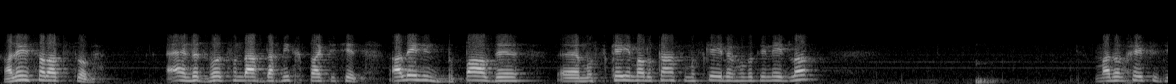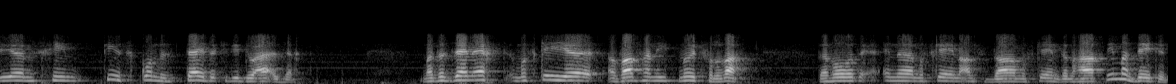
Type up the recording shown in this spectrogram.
Alleen salat subh. En dat wordt vandaag de dag niet gepraktiseerd. Alleen in bepaalde uh, moskeeën, Marokkaanse moskeeën bijvoorbeeld in Nederland. Maar dan geven ze je misschien 10 seconden de tijd dat je die dua zegt. Maar dat zijn echt moskeeën waarvan je het nooit verwacht. Bijvoorbeeld in de moskee in Amsterdam, moskee in Den Haag. Niemand deed het.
